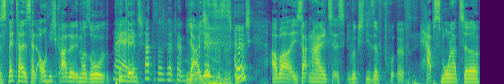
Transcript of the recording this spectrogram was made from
das Wetter ist halt auch nicht gerade immer so Naja, prickelnd. jetzt gerade ist das Wetter gut. Ja, jetzt ist es gut. Aber ich sag mal halt, es gibt wirklich diese äh, Herbstmonate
